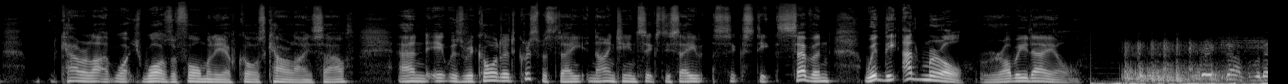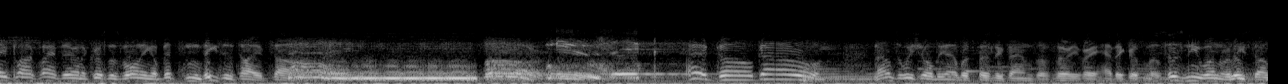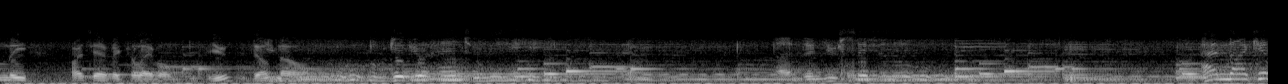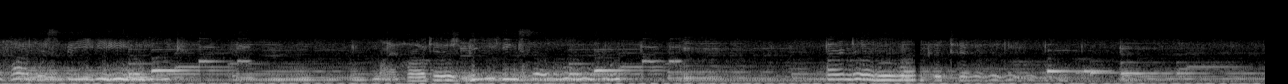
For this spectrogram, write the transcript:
Caroline, which was formerly, of course, Caroline South, and it was recorded Christmas Day, 1967, with the Admiral Robbie Dale. Great start for the Dave Clark 5 there on a Christmas morning of bits and pieces type song. For music. A go, go. Now to wish all the Elvis Presley fans a very, very happy Christmas. His new one released on the Cartier Victor label. You don't know. Give your hand to me, and then you hello, and I can hardly speak. My heart is beating so, and anyone could tell.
